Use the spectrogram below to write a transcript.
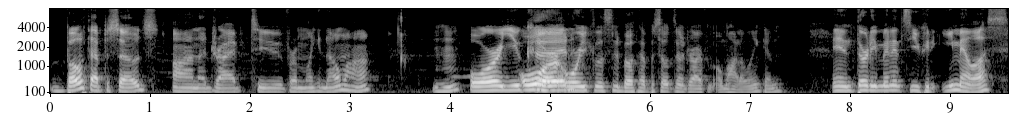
both episodes on a drive to from Lincoln to Omaha, mm-hmm. or you Or, could, or you can listen to both episodes on a drive from Omaha to Lincoln. In 30 minutes, you could email us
